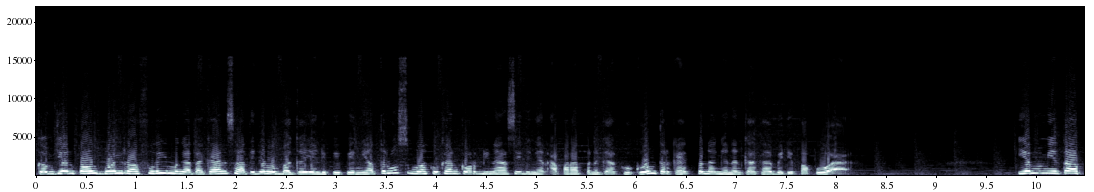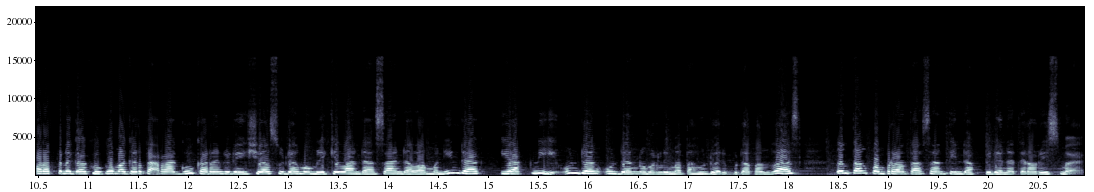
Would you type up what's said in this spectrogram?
Komjen Pol Boy Rafli mengatakan saat ini lembaga yang dipimpinnya terus melakukan koordinasi dengan aparat penegak hukum terkait penanganan KKB di Papua. Ia meminta aparat penegak hukum agar tak ragu karena Indonesia sudah memiliki landasan dalam menindak, yakni Undang-Undang Nomor 5 Tahun 2018 tentang pemberantasan tindak pidana terorisme.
